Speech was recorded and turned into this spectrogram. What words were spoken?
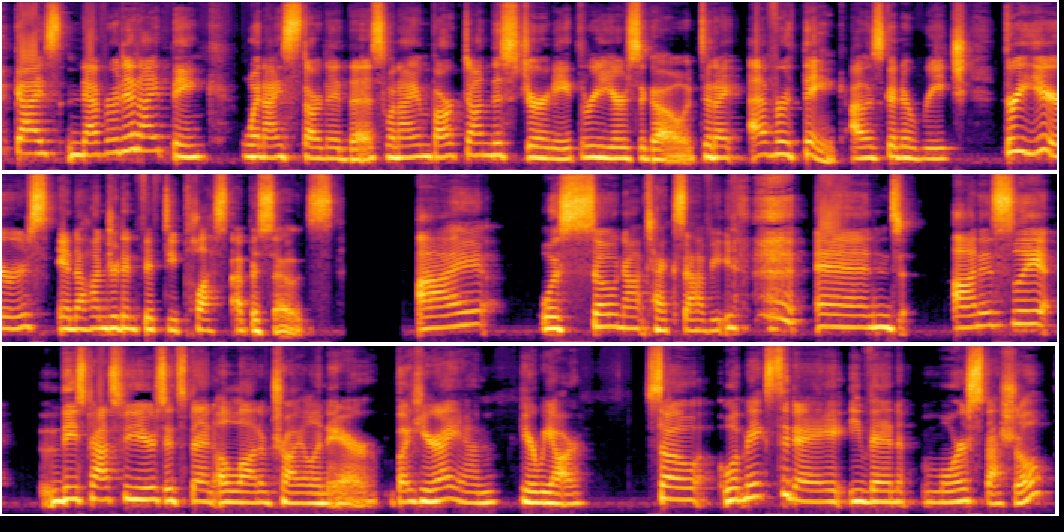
Guys, never did I think when I started this, when I embarked on this journey three years ago, did I ever think I was going to reach three years and 150 plus episodes? I was so not tech savvy. and honestly, these past few years, it's been a lot of trial and error, but here I am. Here we are. So, what makes today even more special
